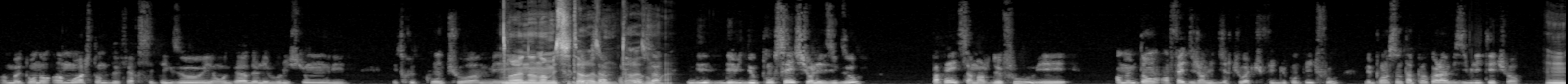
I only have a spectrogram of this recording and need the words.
en mode pendant un mois je tente de faire cet exo et on regarde l'évolution, des, des trucs cons, tu vois, mais Ouais, non, non, mais si, t'as raison, t'as raison. ça, ouais. des, des vidéos conseils sur les exos, pareil, ça marche de fou, et en même temps, en fait, j'ai envie de dire, tu vois, tu fais du contenu de fou, mais pour l'instant, t'as pas encore la visibilité, tu vois. Hmm.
